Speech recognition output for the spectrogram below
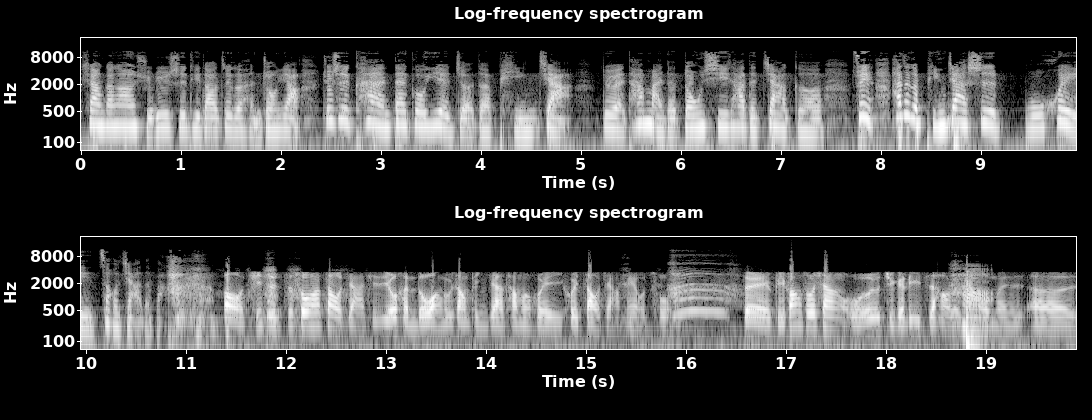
像刚刚许律师提到这个很重要，就是看代购业者的评价，对他买的东西它的价格，所以他这个评价是不会造假的吧？哦，其实这说它造假，其实有很多网络上评价他们会会造假，没有错。对比方说，像我我举个例子好了，好像我们呃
